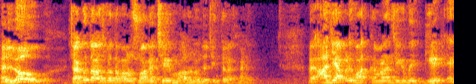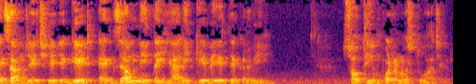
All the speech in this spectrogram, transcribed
હેલો, જાગૃત આજમાં તમારું સ્વાગત છે. મારું નામ છે ચિંતન અખાણી. હવે આજે આપણે વાત કરવાના છે કે ભાઈ ગેટ એક્ઝામ જે છે, એ ગેટ એક્ઝામની તૈયારી કેવી રીતે કરવી? સૌથી ઇમ્પોર્ટન્ટ વસ્તુ આ છે.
